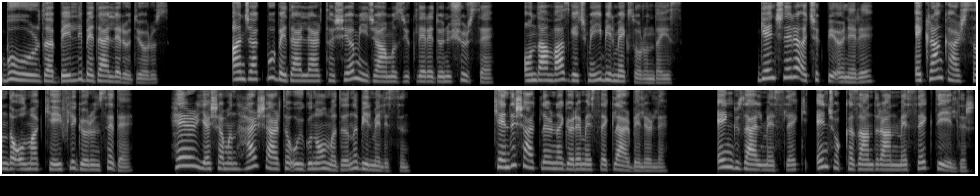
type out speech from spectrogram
Bu uğurda belli bedeller ödüyoruz. Ancak bu bedeller taşıyamayacağımız yüklere dönüşürse ondan vazgeçmeyi bilmek zorundayız. Gençlere açık bir öneri, ekran karşısında olmak keyifli görünse de, her yaşamın her şarta uygun olmadığını bilmelisin. Kendi şartlarına göre meslekler belirle. En güzel meslek, en çok kazandıran meslek değildir.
